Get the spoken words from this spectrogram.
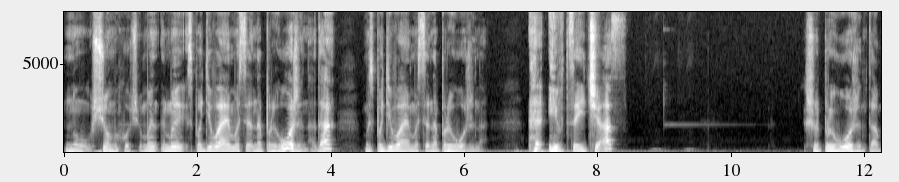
Ну, що ми хочемо? Ми, ми сподіваємося на Пригожина, да? Ми сподіваємося на Пригожина. І в цей час, що Пригожин там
